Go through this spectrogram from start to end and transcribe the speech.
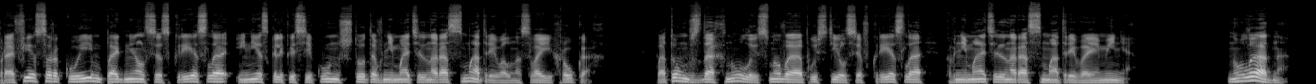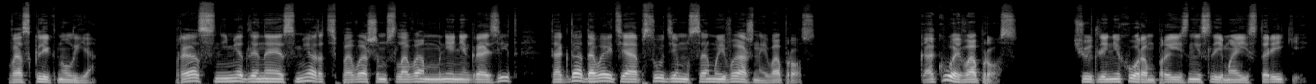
Профессор Куим поднялся с кресла и несколько секунд что-то внимательно рассматривал на своих руках. Потом вздохнул и снова опустился в кресло, внимательно рассматривая меня. «Ну ладно», — воскликнул я. «Раз немедленная смерть, по вашим словам, мне не грозит, тогда давайте обсудим самый важный вопрос». «Какой вопрос?» — чуть ли не хором произнесли мои старики.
